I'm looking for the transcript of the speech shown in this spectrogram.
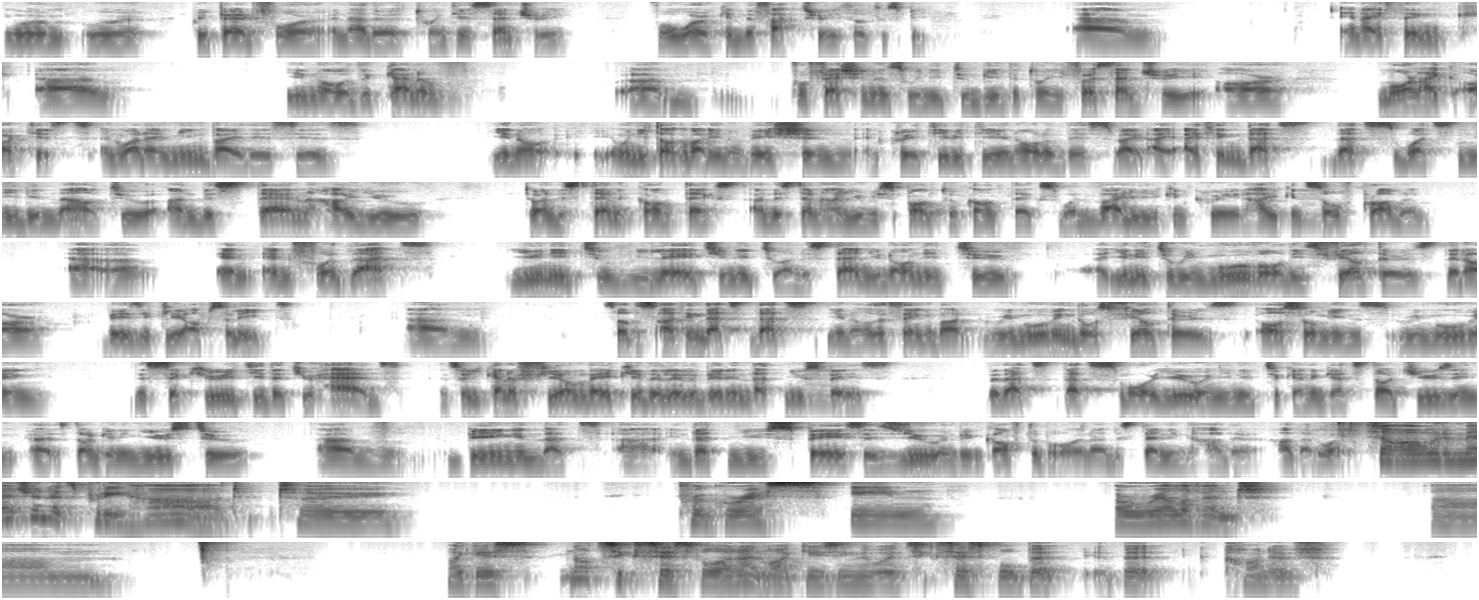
we were, we were prepared for another 20th century for work in the factory, so to speak. Um, and I think um, you know the kind of um, professionals we need to be in the 21st century are more like artists. And what I mean by this is, you know, when you talk about innovation and creativity and all of this, right? I, I think that's that's what's needed now to understand how you to understand a context, understand how you respond to a context, what value you can create, how you can mm. solve problem, uh, uh, and and for that you need to relate, you need to understand. You don't need to uh, you need to remove all these filters that are basically obsolete. Um, so, so I think that's that's you know the thing about removing those filters also means removing the security that you had, and so you kind of feel naked a little bit in that new mm. space. But that's that's more you, and you need to kind of get start using, uh, start getting used to um, being in that uh, in that new space as you and being comfortable and understanding how that how that works. So I would imagine it's pretty hard to progress in a relevant um, I guess not successful. I don't like using the word successful, but but kind of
